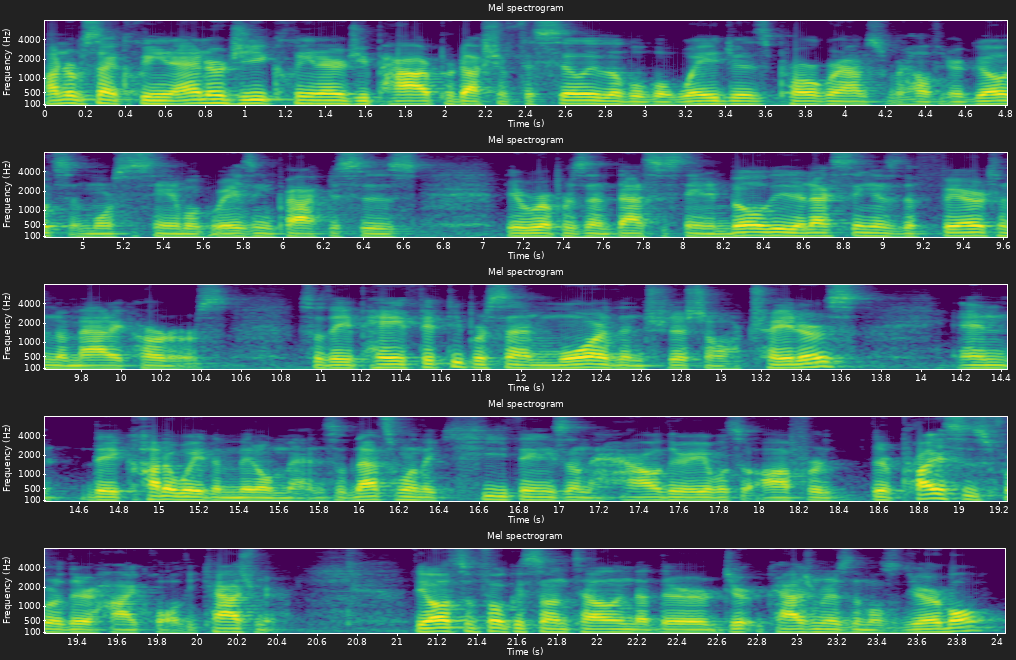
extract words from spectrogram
100% clean energy, clean energy power production facility, livable wages, programs for healthier goats, and more sustainable grazing practices. They represent that sustainability. The next thing is the fair to nomadic herders. So they pay 50% more than traditional traders and they cut away the middlemen. So that's one of the key things on how they're able to offer their prices for their high quality cashmere. They also focus on telling that their cashmere is the most durable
